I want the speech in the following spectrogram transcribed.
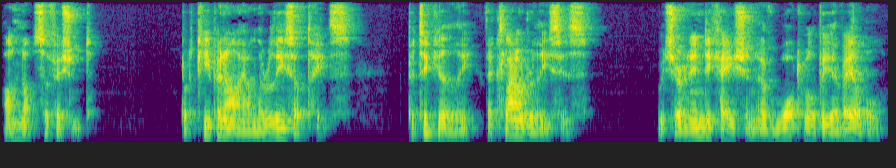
are not sufficient but keep an eye on the release updates, particularly the cloud releases, which are an indication of what will be available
